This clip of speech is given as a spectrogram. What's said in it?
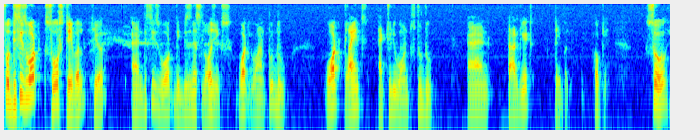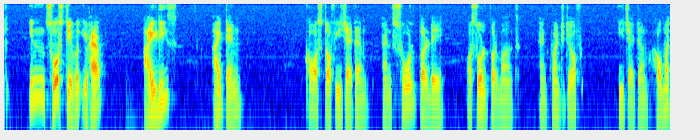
So this is what source table here and this is what the business logics what you want to do what client actually wants to do and target table. Okay. So in source table you have ids item cost of each item and sold per day or sold per month and quantity of each item how much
